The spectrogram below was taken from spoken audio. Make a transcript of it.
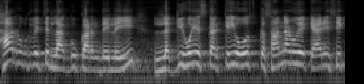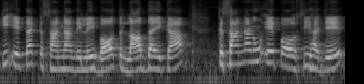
ਹਰ ਰੂਪ ਵਿੱਚ ਲਾਗੂ ਕਰਨ ਦੇ ਲਈ ਲੱਗੀ ਹੋਈ ਇਸ ਕਰਕੇ ਹੀ ਉਸ ਕਿਸਾਨਾਂ ਨੂੰ ਇਹ ਕਹਿ ਰਹੀ ਸੀ ਕਿ ਇਹ ਤਾਂ ਕਿਸਾਨਾਂ ਦੇ ਲਈ ਬਹੁਤ ਲਾਭਦਾਇਕ ਆ। ਕਿਸਾਨਾਂ ਨੂੰ ਇਹ ਪਾਲਿਸੀ ਹਜੇ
